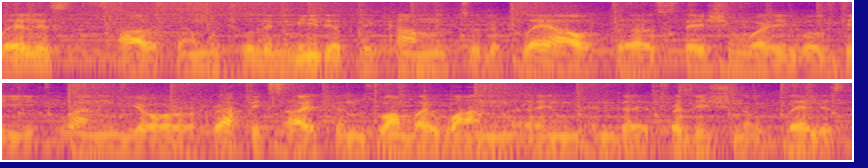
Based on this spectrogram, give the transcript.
playlists out of them, which will immediately come to the playout uh, station where you will be running your graphics items one by one in, in the traditional playlist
